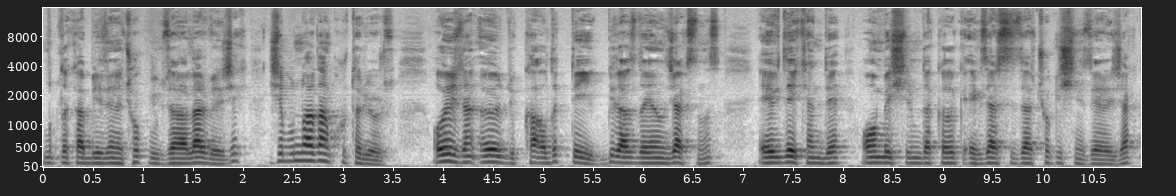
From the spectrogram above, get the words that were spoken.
Mutlaka birilerine çok büyük zararlar verecek. İşte bunlardan kurtarıyoruz. O yüzden öldük kaldık değil. Biraz dayanacaksınız. Evdeyken de 15-20 dakikalık egzersizler çok işinize yarayacak.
